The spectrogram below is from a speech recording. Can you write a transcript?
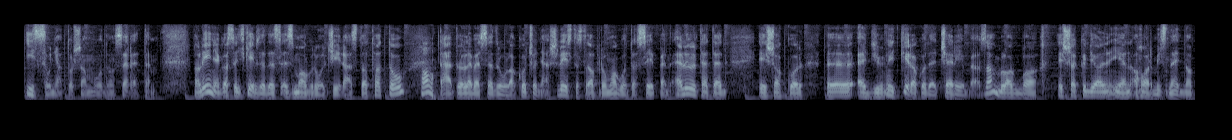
iszonyatosan módon szeretem. A lényeg az, hogy képzeld, ez, ez magról csíráztatható, Oh. tehát leveszed róla a kocsonyás részt, ezt apró magot a szépen elülteted, és akkor ö, egy, mit kirakod egy cserébe az ablakba, és akkor ugye ilyen 34 nap,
